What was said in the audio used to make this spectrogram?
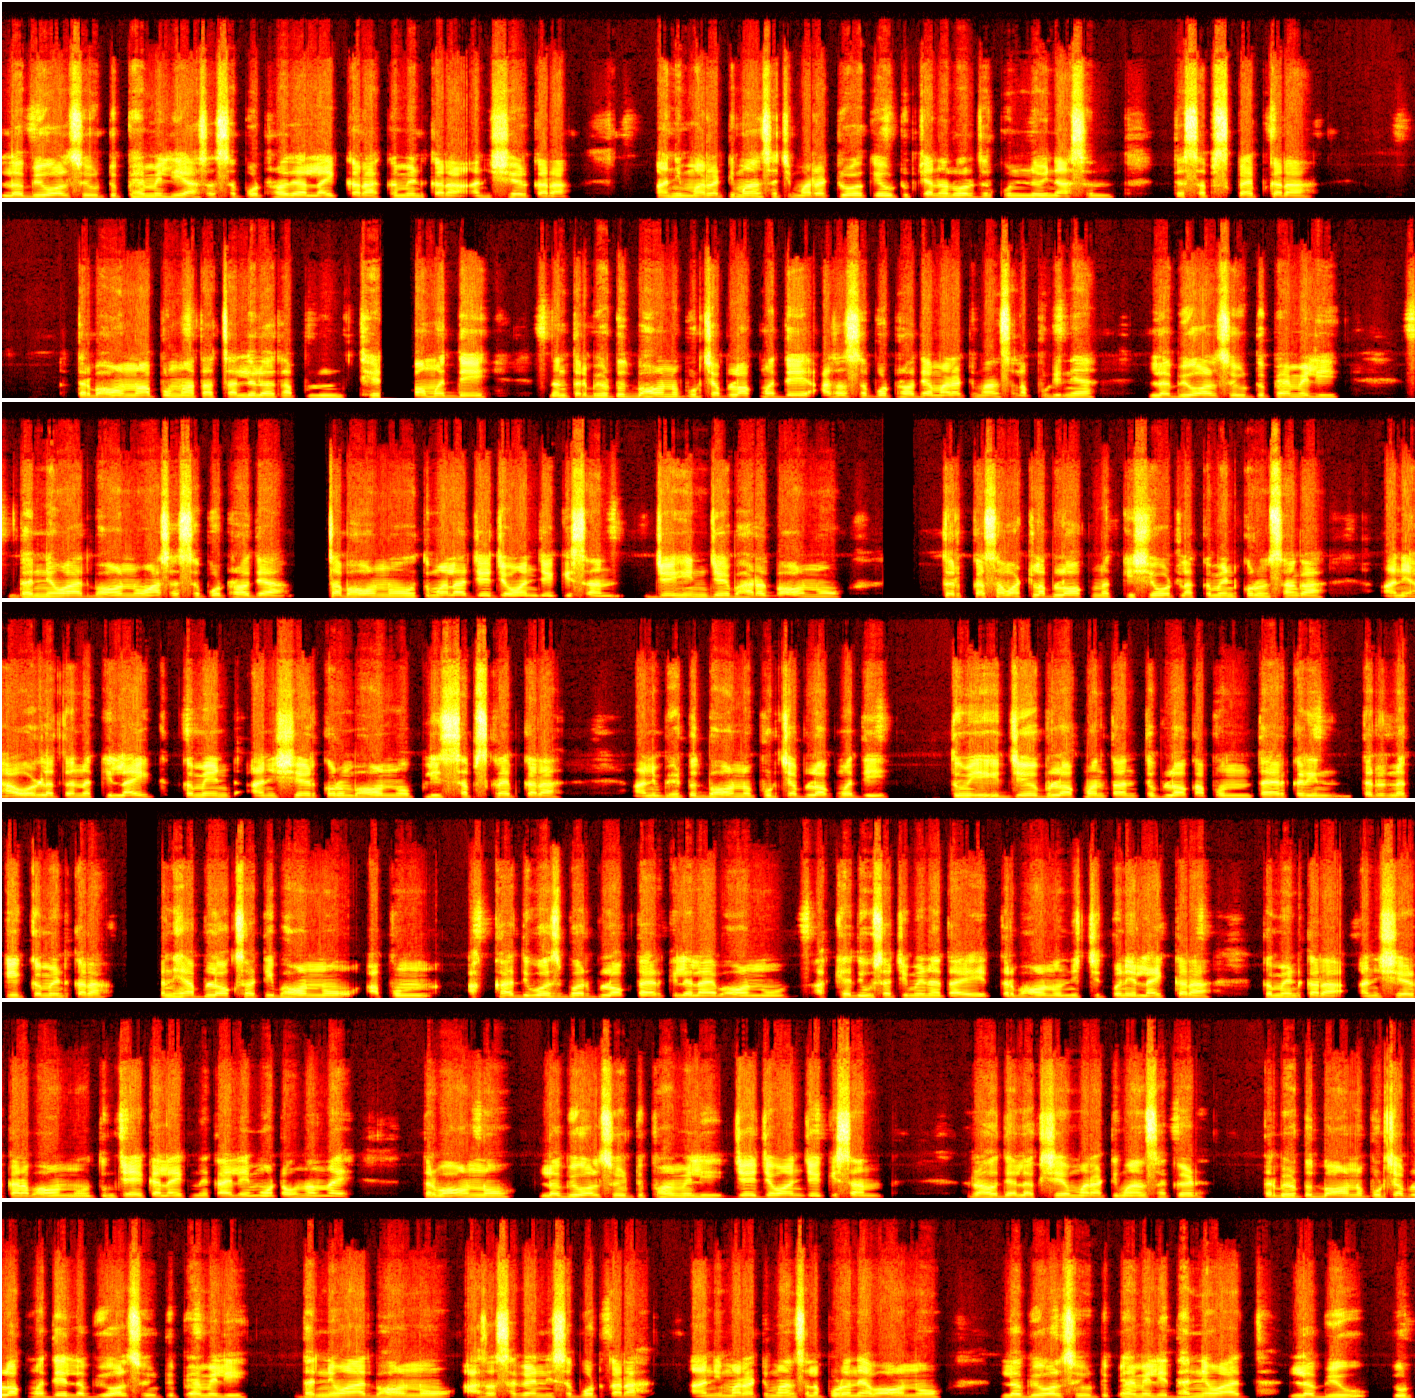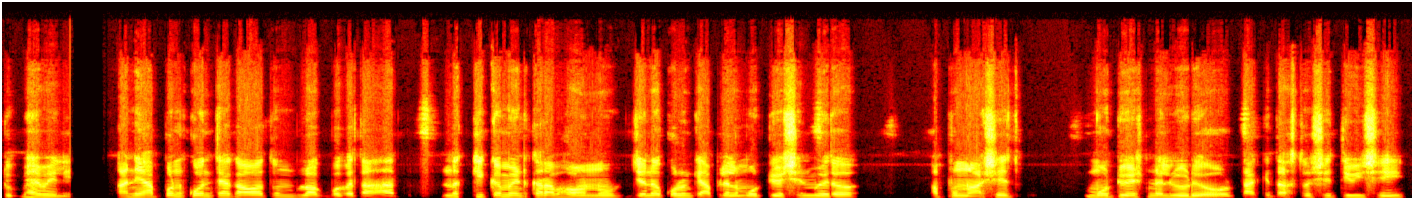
love you also YouTube family असा सपोर्ट राहू द्या. लाईक करा कमेंट करा आणि शेअर करा. आणि मराठी माणसाची मराठी ओळख युट्यूब चॅनलवर जर कोणी नवीन असेल तर सबस्क्राईब करा. तर भावांनो आपण आता चाललेलो आहोत आपण थेट नंतर भेटूत भावांनो पुढच्या ब्लॉकमध्ये. असा सपोर्ट राहू द्या मराठी माणसाला पुढे न्या. Love you also YouTube family धन्यवाद भावांनो असा सपोर्ट राहू द्या. भावांनो तुम्हाला जय जवान जय किसान. जय हिंद जय भारत भावांनो. तर कसा वाटला ब्लॉग नक्की शेवटला कमेंट करून सांगा. आणि आवडलं तर नक्की लाईक कमेंट आणि शेअर करून भावांनो प्लीज सबस्क्राईब करा. आणि भेटूत भावांनो पुढच्या ब्लॉगमध्ये तुम्ही जे ब्लॉग म्हणता ते ब्लॉग आपण तयार करीन तर नक्की कमेंट करा. आणि ह्या ब्लॉगसाठी भावांनो आपण अख्खा दिवसभर ब्लॉग तयार केलेला आहे भावांनो. अख्ख्या दिवसाची मेहनत आहे तर भावांनो निश्चितपणे लाईक करा कमेंट करा आणि शेअर करा भावांनो. तुमच्या एका लाईकने काय लय मोठा होणार नाही. तर भावांनो love you also YouTube family जय जवान जय किसान. राहू द्या लक्ष मराठी माणसाकड. तर भेटूत भावांनो पुढच्या ब्लॉगमध्ये. Love you also YouTube family धन्यवाद भावांनो. असा सगळ्यांनी सपोर्ट करा आणि मराठी माणसाला पुढे न्या. भावांनो love you also YouTube family धन्यवाद. लव्ह यू युट्यूब फॅमिली आणि आपण कोणत्या गावातून ब्लॉग बघत आहात नक्की कमेंट करा भावांनो जेणेकरून की आपल्याला मोटिवेशन मिळतं. आपण असेच मोटिवेशनल व्हिडिओ टाकीत असतो शेतीविषयी.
